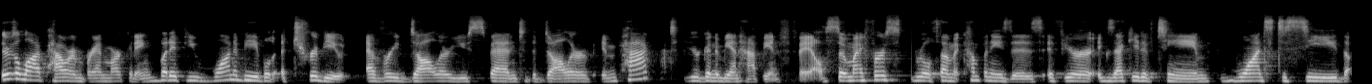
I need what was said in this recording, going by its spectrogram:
there's a lot of power in brand marketing. But if you want to be able to attribute every dollar you spend to the dollar of impact, you're going to be unhappy and fail. So my first rule of thumb at companies is if your executive team wants to see the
